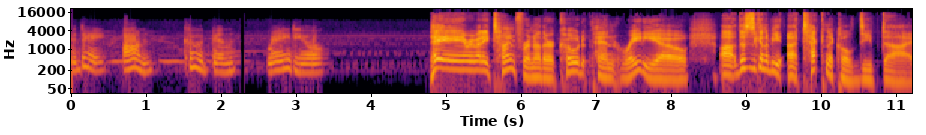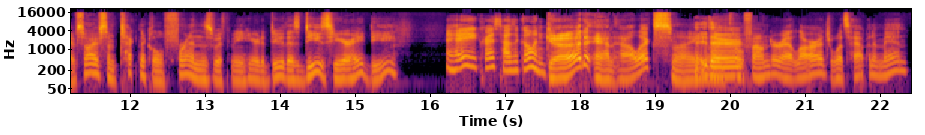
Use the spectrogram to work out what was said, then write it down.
Today on CodePen Radio. Hey, everybody, time for another Code Pen Radio. Uh, this is going to be a technical deep dive. So, I have some technical friends with me here to do this. Dee's here. Hey, Dee. Hey, Chris, how's it going? Good. And Alex, my Hey there. co founder at large. What's happening, man?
